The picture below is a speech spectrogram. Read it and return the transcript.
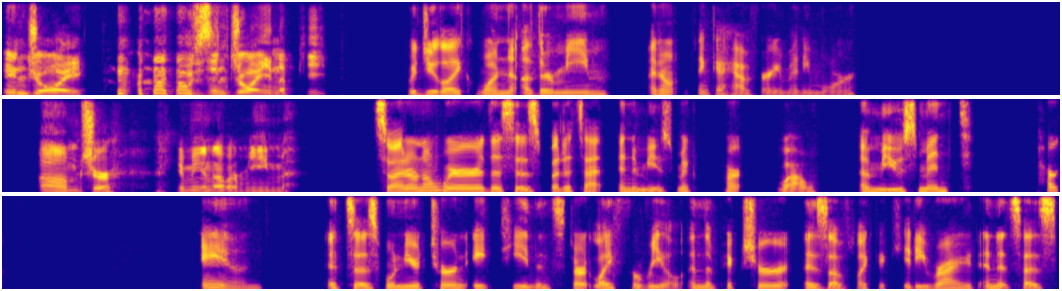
Enjoy. Who's enjoying the peep? Would you like one other meme? I don't think I have very many more. Um, sure. Give me another meme. So I don't know where this is, but it's at an amusement park. Wow. Amusement park. And it says when you turn 18 and start life for real. And the picture is of like a kiddie ride. And it says,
